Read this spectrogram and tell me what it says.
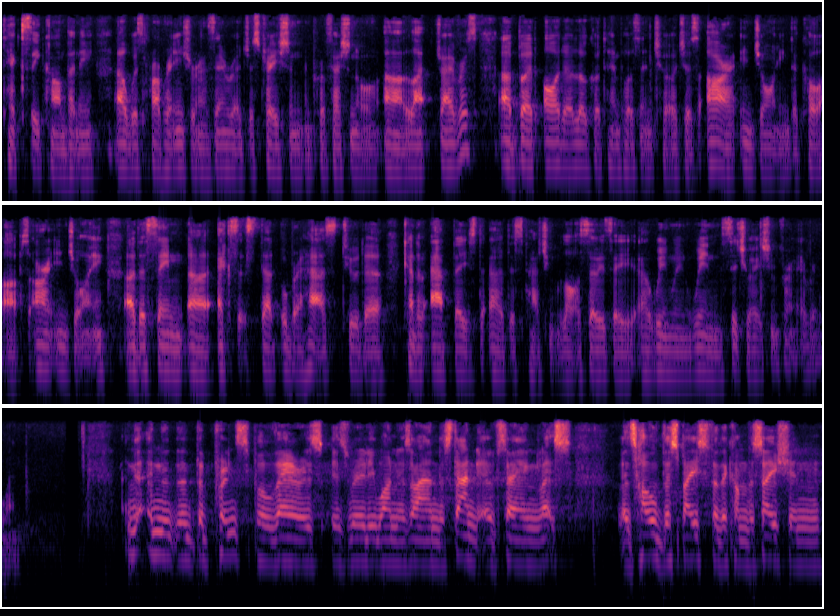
taxi company uh, with proper insurance and registration and professional uh, drivers, but all the local temples and churches are enjoying, the co-ops are enjoying uh, the same uh, access that Uber has to the kind of app-based uh, dispatching law. So it's a, win-win-win situation for everyone. And, and the, the, principle there is, is really one, as I understand it, of saying let's let's hold the space for the conversation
